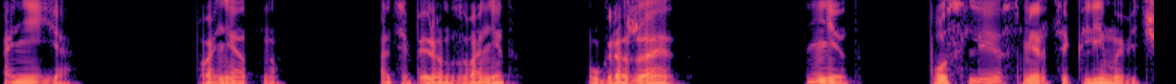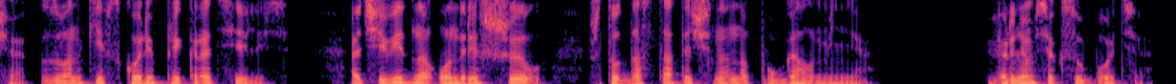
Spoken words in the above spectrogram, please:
а не я. Понятно. А теперь он звонит? Угрожает? Нет. После смерти Климовича звонки вскоре прекратились. Очевидно, он решил, что достаточно напугал меня. Вернемся к субботе.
